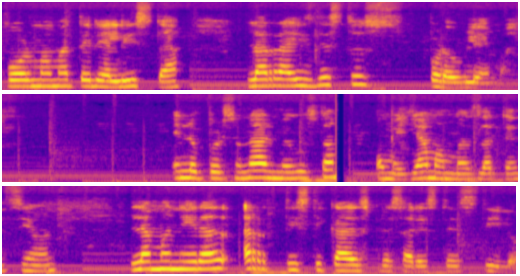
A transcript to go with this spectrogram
forma materialista la raíz de estos problemas. En lo personal me gusta o me llama más la atención la manera artística de expresar este estilo,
